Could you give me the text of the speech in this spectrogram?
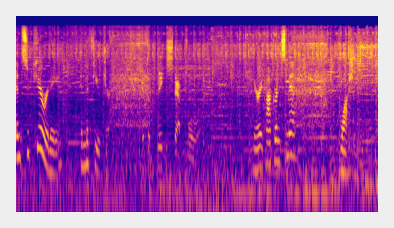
and security in the future. It's a big step forward. Mary Cochran Smith, Washington.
